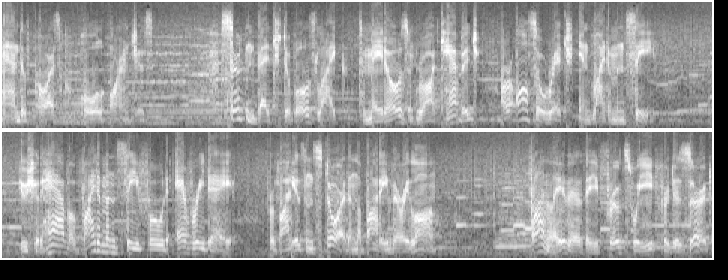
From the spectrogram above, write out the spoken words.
and of course, whole oranges. Certain vegetables like tomatoes and raw cabbage are also rich in vitamin C. You should have a vitamin C food every day, provided it isn't stored in the body very long. Finally, there are the fruits we eat for dessert.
